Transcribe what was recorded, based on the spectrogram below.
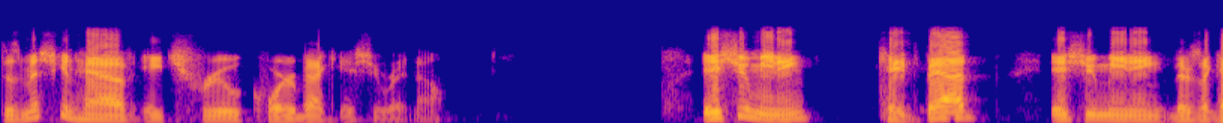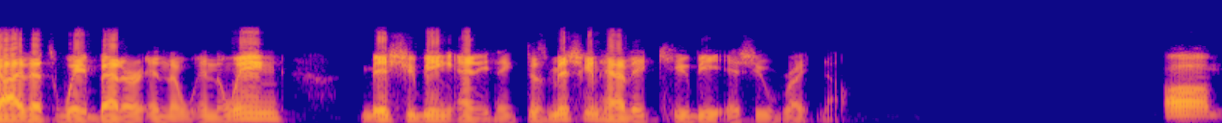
Does Michigan have a true quarterback issue right now? Issue meaning Cade's bad. Issue meaning there's a guy that's way better in the in the wing. Issue being anything. Does Michigan have a QB issue right now? Um,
